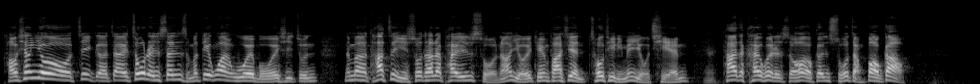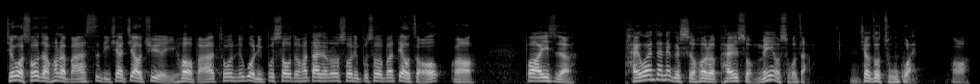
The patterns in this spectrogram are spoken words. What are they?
好像又这个在周人生什么电万无为博维西尊，那么他自己说他在派出所，然后有一天发现抽屉里面有钱，他在开会的时候跟所长报告，结果所长后来把他私底下叫去了以后，把他说如果你不收的话，大家都说你不收，把他调走啊。不好意思啊，台湾在那个时候的派出所没有所长，叫做主管哦。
